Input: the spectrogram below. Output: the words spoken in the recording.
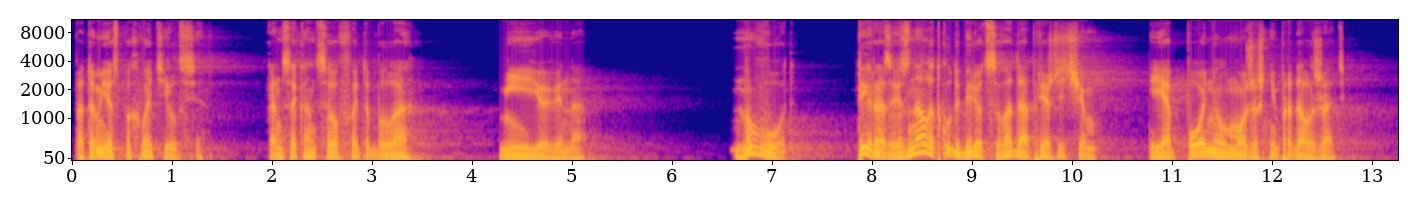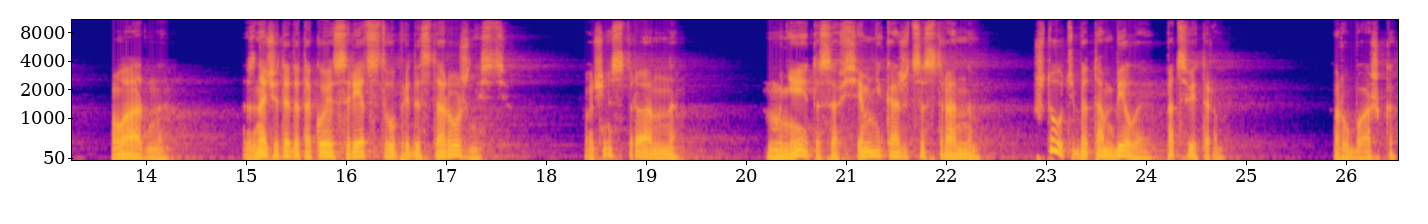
Потом я спохватился. В конце концов, это была не ее вина. «Ну вот, ты разве знал, откуда берется вода, прежде чем...» «Я понял, можешь не продолжать». «Ладно. Значит, это такое средство предосторожности?» «Очень странно. Мне это совсем не кажется странным. Что у тебя там белое, под свитером?» «Рубашка».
